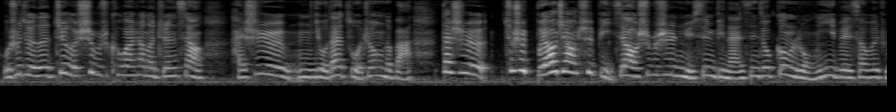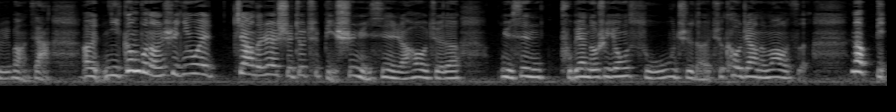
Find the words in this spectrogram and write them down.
我是觉得这个是不是客观上的真相，还是嗯有待佐证的吧。但是就是不要这样去比较，是不是女性比男性就更容易被消费主义绑架？呃，你更不能去因为这样的认识就去鄙视女性，然后觉得。女性普遍都是庸俗物质的，去扣这样的帽子。那比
